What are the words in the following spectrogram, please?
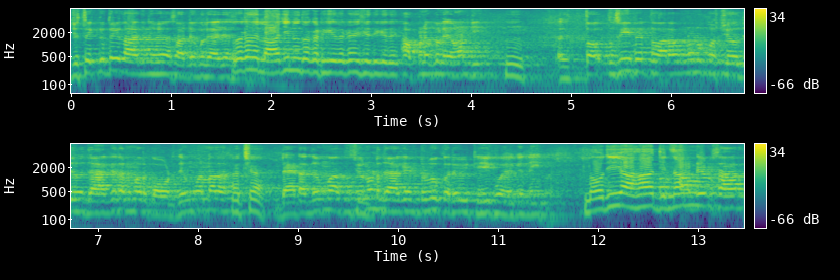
ਜਿੱਥੇ ਕਿਤੇ ਇਲਾਜ ਨਹੀਂ ਹੋਇਆ ਸਾਡੇ ਕੋਲ ਆ ਉਹ ਤਾਂ ਜਾ ਕਹਿੰਦੇ ਇਲਾਜ ਹੀ ਨਹੀਂ ਹੁੰਦਾ ਗਠੀਏ ਕਹਿੰਦੇ ਛੇਤੀ ਕਿਤੇ। ਆਪਣੇ ਕੋਲੇ ਆਉਣ ਜੀ। ਹੂੰ। ਤਾਂ ਤੁਸੀਂ ਫਿਰ ਦੁਬਾਰਾ ਉਹਨਾਂ ਨੂੰ ਪੁੱਛਿਓ ਜਦੋਂ ਜਾ ਕੇ ਤੁਹਾਨੂੰ ਮੈਂ ਰਿਕਾਰਡ ਦੇਵਾਂਗਾ ਉਹਨਾਂ ਦਾ। ਅੱਛਾ। ਡਾਟਾ ਦੇਵਾਂਗਾ ਤੁਸੀਂ ਉਹਨਾਂ ਨੂੰ ਜਾ ਕੇ ਇੰਟਰਵਿਊ ਕਰਿਓ ਵੀ ਠੀਕ ਹੋਇਆ ਕਿ ਨਹੀਂ ਲਓ ਜੀ ਆਹ ਜਿਨ੍ਹਾਂ ਨੂੰ ਸਾਡੇ ਅਨੁਸਾਰ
